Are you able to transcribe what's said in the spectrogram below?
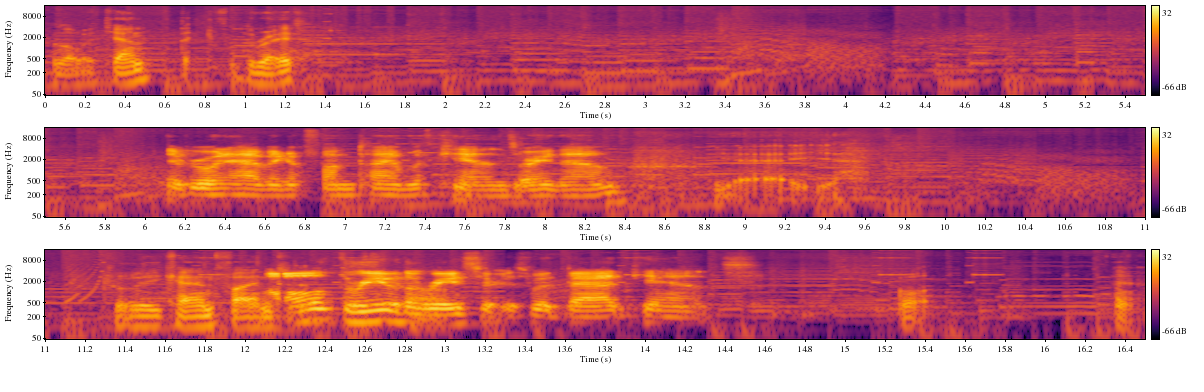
hello Etienne. Thank you for the raid. Everyone having a fun time with cans right now. Yeah, yeah. Truely can find All three of the racers with bad cans. Well, yeah.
